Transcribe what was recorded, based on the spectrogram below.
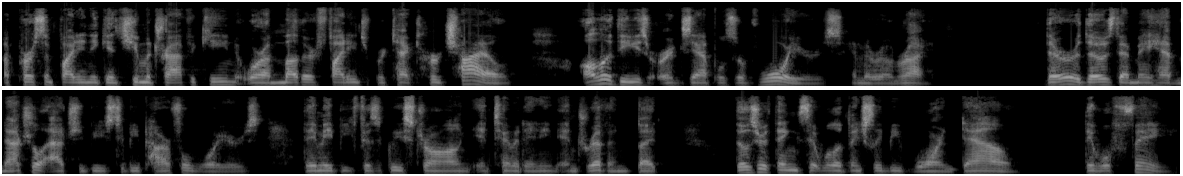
a person fighting against human trafficking, or a mother fighting to protect her child, all of these are examples of warriors in their own right. There are those that may have natural attributes to be powerful warriors. They may be physically strong, intimidating, and driven, but those are things that will eventually be worn down. They will fade.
